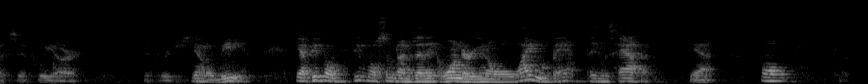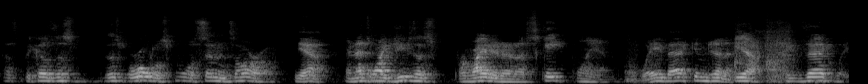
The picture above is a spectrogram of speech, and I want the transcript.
us if we are, if we're just Yeah. obedient. yeah. People people sometimes I think wonder, you know, well, why do bad things happen? Yeah, Well, that's because this this world is full of sin and sorrow, yeah. and that's why Jesus provided an escape plan. Way back in Genesis. Yeah, exactly.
